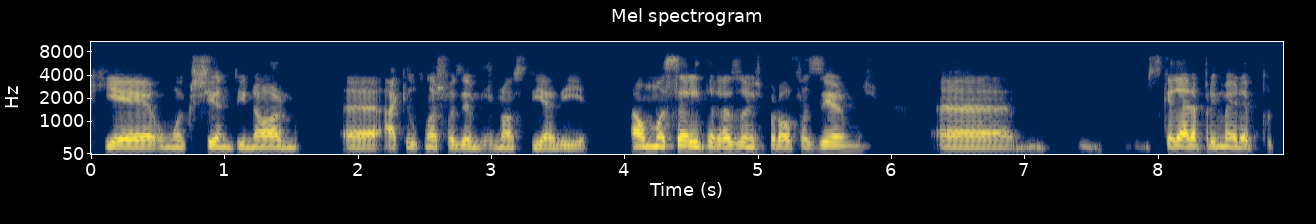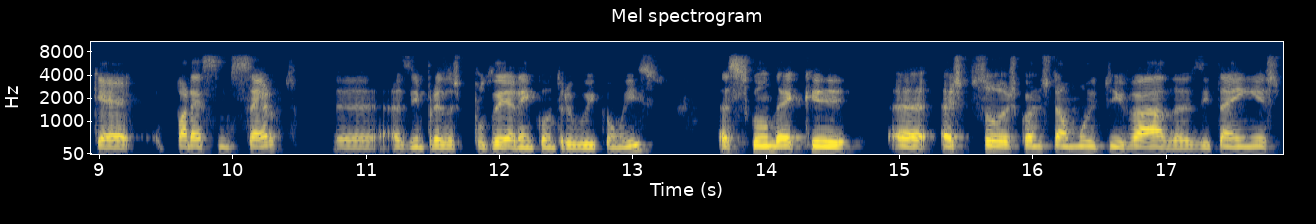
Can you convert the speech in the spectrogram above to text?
que é um acrescento enorme àquilo que nós fazemos no nosso dia a dia. Há uma série de razões para o fazermos. se calhar a primeira é porque é, parece-me certo as empresas poderem contribuir com isso. A segunda é que uh, as pessoas, quando estão motivadas e têm este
